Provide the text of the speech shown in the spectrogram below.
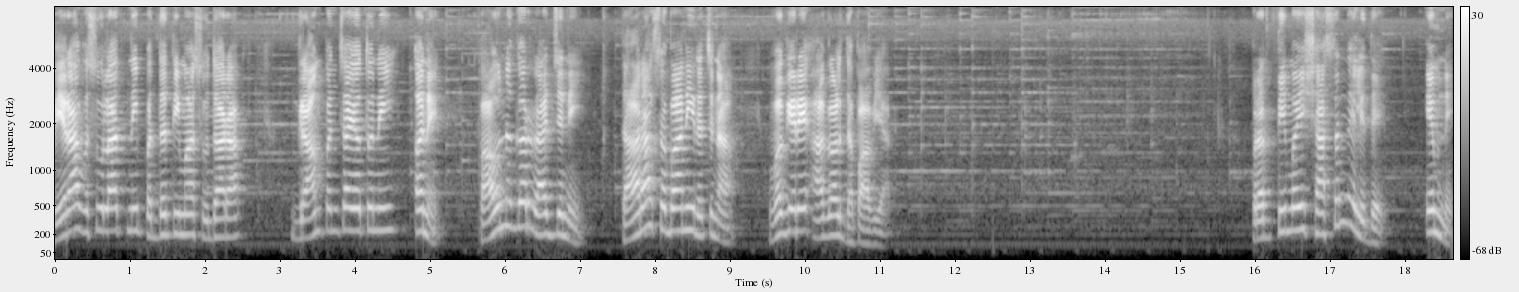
વેરા વસૂલાતની પદ્ધતિમાં સુધારા ગ્રામ પંચાયતોની અને ભાવનગર રાજ્યની ધારાસભાની રચના વગેરે આગળ ધપાવ્યા. પ્રગતિમય શાસનને લીધે એમને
